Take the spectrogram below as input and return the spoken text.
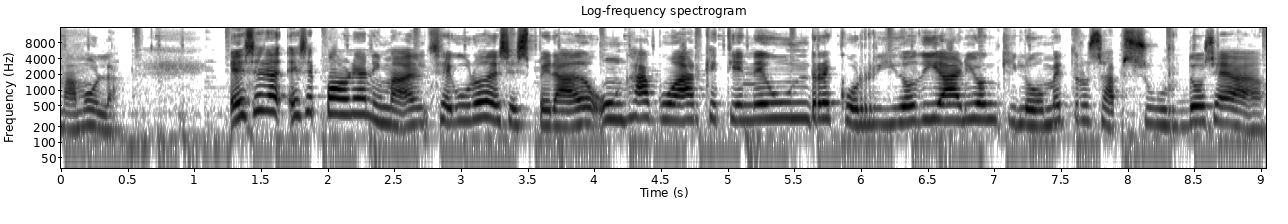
mamola. Ese, ese pobre animal, seguro desesperado, un jaguar que tiene un recorrido diario en kilómetros absurdo, o sea,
